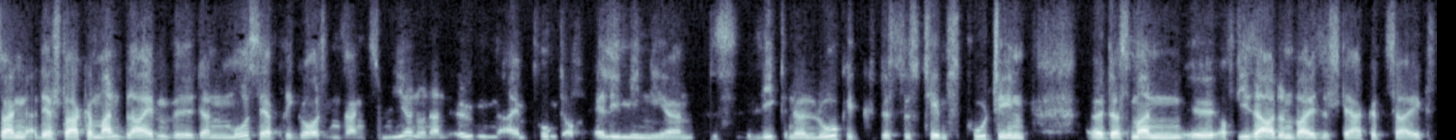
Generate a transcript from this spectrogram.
sagen, der starke Mann bleiben will, dann muss er Prigozhin sanktionieren und an irgendeinem Punkt auch eliminieren. Es liegt in der Logik des Systems Putin, äh, dass man äh, auf diese Art und Weise Stärke zeigt.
